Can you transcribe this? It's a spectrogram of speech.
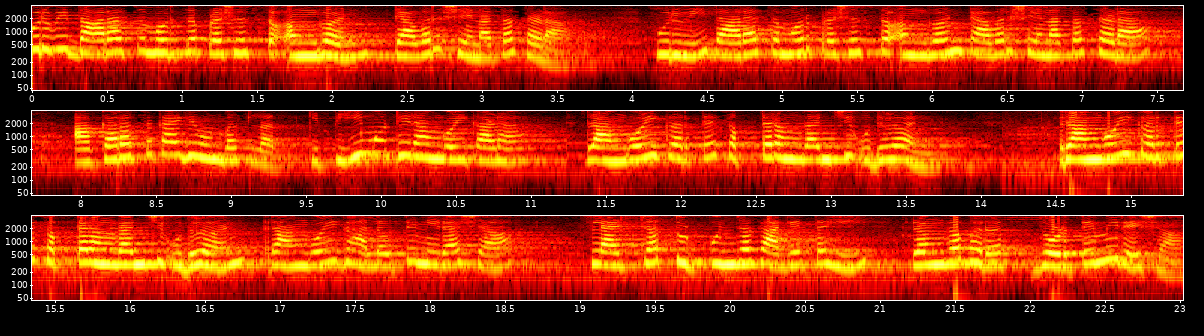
पूर्वी दारासमोरचं प्रशस्त अंगण त्यावर शेणाचा सडा. पूर्वी दारासमोर प्रशस्त अंगण त्यावर शेणाचा सडा. आकाराचं काय घेऊन बसलात? कितीही मोठी रांगोळी काढा. रांगोळी करते सप्तरंगांची उधळण. रांगोळी करते सप्तरंगांची उधळण. रांगोळी घालवते निराशा. फ्लॅटच्या तुटपुंजा जागेतही रंग भरत जोडते मी रेषा.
